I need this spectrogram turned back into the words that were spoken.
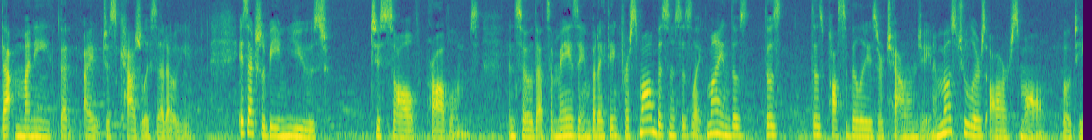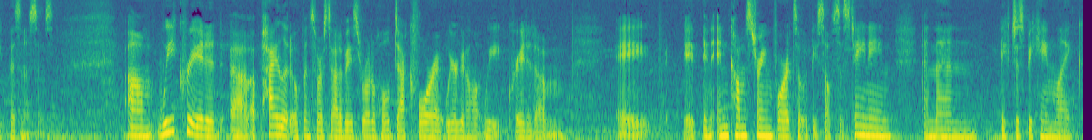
that money that I just casually said. Oh, you, it's actually being used to solve problems. And so that's amazing. But I think for small businesses like mine, those those those possibilities are challenging. And most jewelers are small boutique businesses. Um, we created uh, a pilot open source database, wrote a whole deck for it. We were gonna we created um, a, a an income stream for it, so it would be self sustaining, and then it just became like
